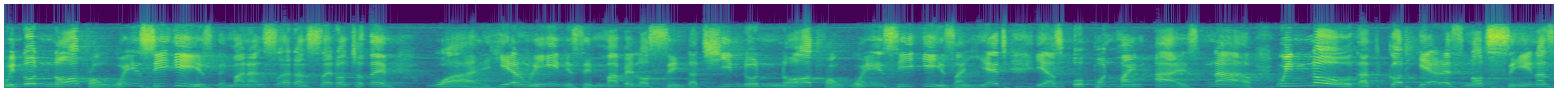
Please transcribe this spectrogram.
we know not from whence he is. The man answered and said unto them, why, hearing is a marvelous thing, that she know not from whence he is, and yet he has opened mine eyes. Now, we know that God heareth not sinners.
